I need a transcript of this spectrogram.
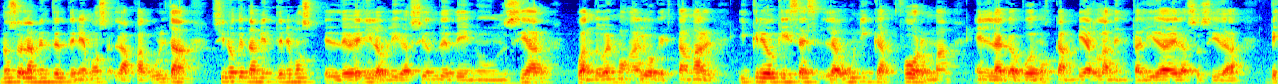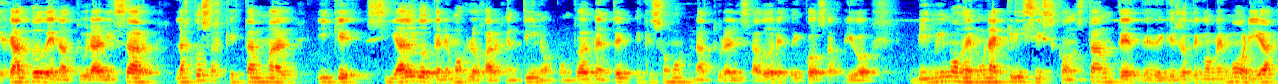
no solamente tenemos la facultad, sino que también tenemos el deber y la obligación de denunciar cuando vemos algo que está mal. Y creo que esa es la única forma en la que podemos cambiar la mentalidad de la sociedad, dejando de naturalizar las cosas que están mal y que si algo tenemos los argentinos puntualmente es que somos naturalizadores de cosas. Digo, vivimos en una crisis constante desde que yo tengo memoria,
